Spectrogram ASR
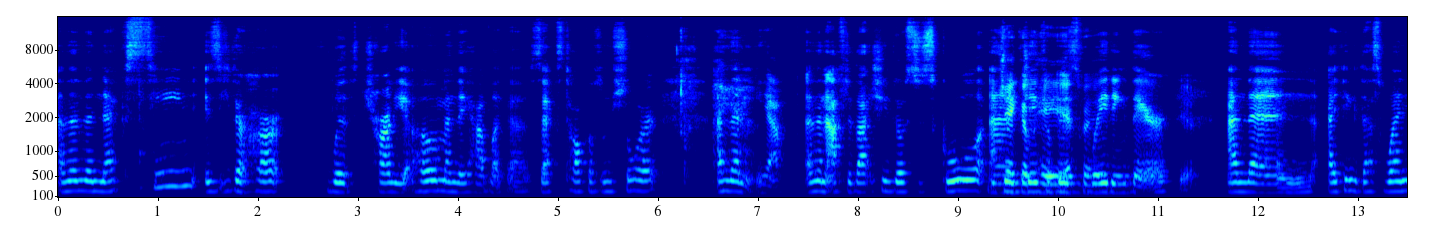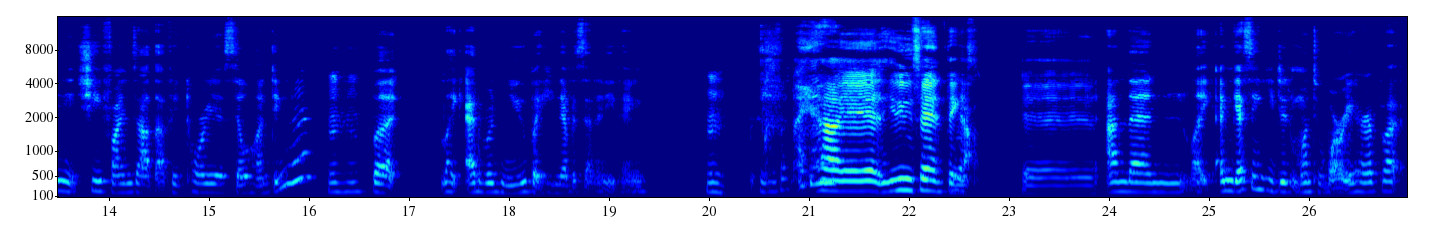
and then the next scene is either her with Charlie at home and they have like a sex talk of some sort. And then yeah. And then after that she goes to school and Jacob Jacob, Hay- is waiting there. Yeah. And then I think that's when she finds out that Victoria is still hunting her. Mm-hmm. But like Edward knew but he never said anything. Hmm. Because he's like, Yeah, yeah, yeah. He didn't say anything. Yeah. Yeah. And then like I'm guessing he didn't want to worry her, but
